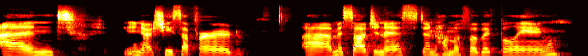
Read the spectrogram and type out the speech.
and you know she suffered uh, misogynist and homophobic bullying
